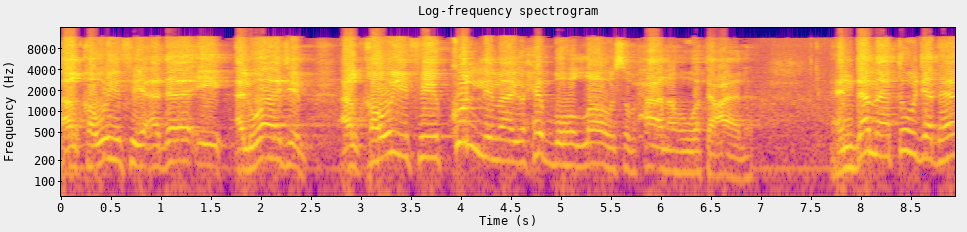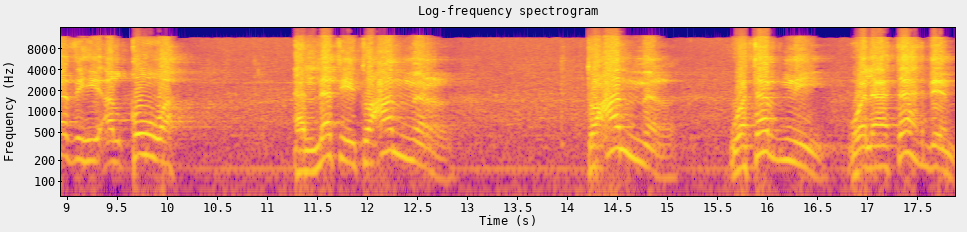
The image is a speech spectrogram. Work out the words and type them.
القوي في أداء الواجب القوي في كل ما يحبه الله سبحانه وتعالى. عندما توجد هذه القوة التي تعمر تعمر وتبني ولا تهدم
